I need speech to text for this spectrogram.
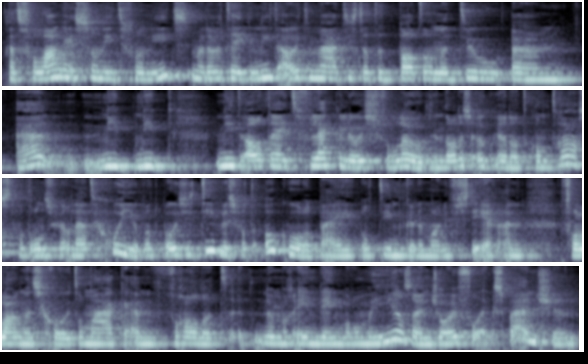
Het verlangen is er niet voor niets, maar dat betekent niet automatisch dat het pad er naartoe hè, niet, niet, niet altijd vlekkeloos verloopt. En dat is ook weer dat contrast wat ons wil laten groeien, wat positief is, wat ook hoort bij ultiem kunnen manifesteren en verlangens groter maken. En vooral het, nummer één ding waarom we hier zijn, joyful expansion.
